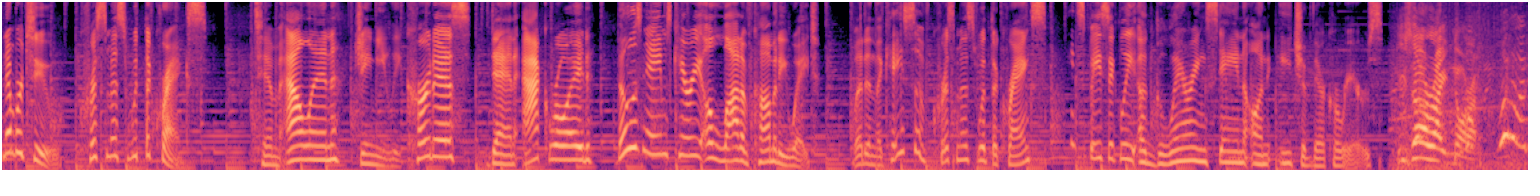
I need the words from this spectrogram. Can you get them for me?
Number 2. Christmas with the Kranks. Tim Allen, Jamie Lee Curtis, Dan Aykroyd. Those names carry a lot of comedy weight. But in the case of Christmas with the Kranks, it's basically a glaring stain on each of their careers. He's all right, Nora. What on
